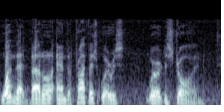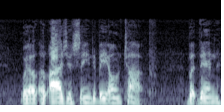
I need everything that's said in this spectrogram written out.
won that battle, and the prophets were, were destroyed. Well, Elijah seemed to be on top, but then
